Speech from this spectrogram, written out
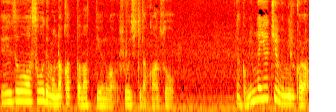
映像はそうでもなかったなっていうのが正直な感想。なんかみんな YouTube 見るから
